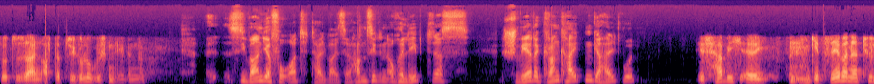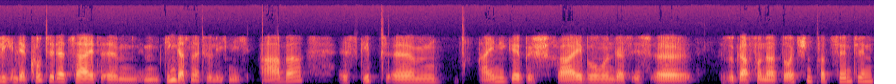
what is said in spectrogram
sozusagen auf der psychologischen Ebene. Sie waren ja vor Ort teilweise. Haben Sie denn auch erlebt, dass schwere Krankheiten geheilt wurden? Das habe ich äh, jetzt selber natürlich in der Kurze der Zeit ähm, ging das natürlich nicht, aber es gibt ähm, einige Beschreibungen, das ist äh, sogar von einer deutschen Patientin,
